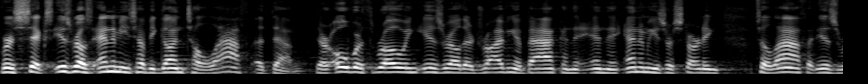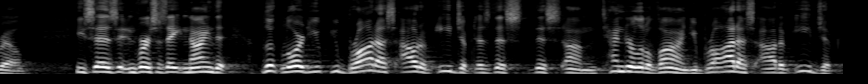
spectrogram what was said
Verse 6 Israel's enemies have begun to laugh at them. They're overthrowing Israel, they're driving it back, and the, and the enemies are starting to laugh at Israel. He says in verses 8 and 9 that Look, Lord, you, you brought us out of Egypt as this, this um, tender little vine. You brought us out of Egypt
